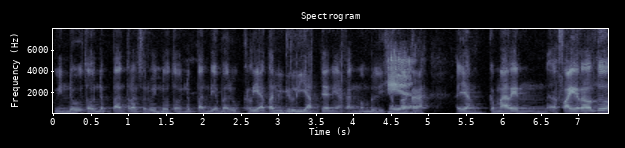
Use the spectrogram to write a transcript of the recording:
window tahun depan transfer window tahun depan dia baru kelihatan geliatnya nih akan membeli iya. siapakah yeah. yang kemarin eh, viral tuh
